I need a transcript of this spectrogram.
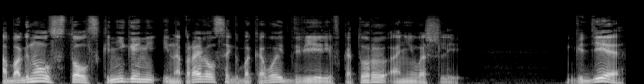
обогнул стол с книгами и направился к боковой двери, в которую они вошли. «Где?»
